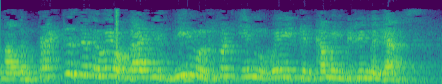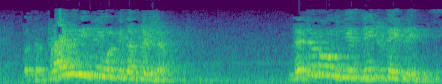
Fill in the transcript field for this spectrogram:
now the practice and the way of life is deen will fit in where it can come in between the gaps. But the primary thing will be the pleasure. Let alone these day-to-day things.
